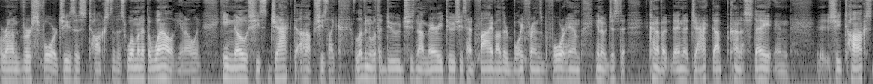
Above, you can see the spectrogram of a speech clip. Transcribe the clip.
around verse 4, Jesus talks to this woman at the well, you know, and he knows she's jacked up. She's like living with a dude she's not married to. She's had five other boyfriends before him, you know, just a, kind of a, in a jacked up kind of state. And she talks,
